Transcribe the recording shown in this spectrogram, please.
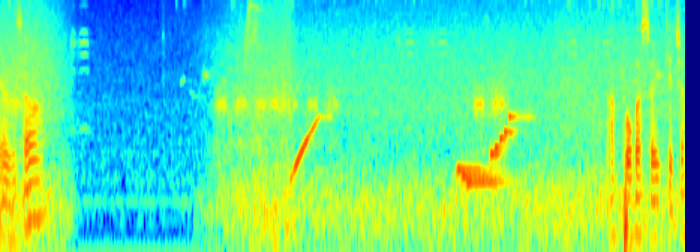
여기서 악보가 써 있겠죠?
